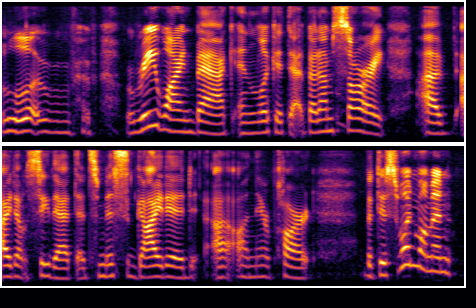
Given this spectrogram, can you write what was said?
look, rewind back, and look at that. But I'm sorry, I I don't see that. That's misguided uh, on their part. But this one woman,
